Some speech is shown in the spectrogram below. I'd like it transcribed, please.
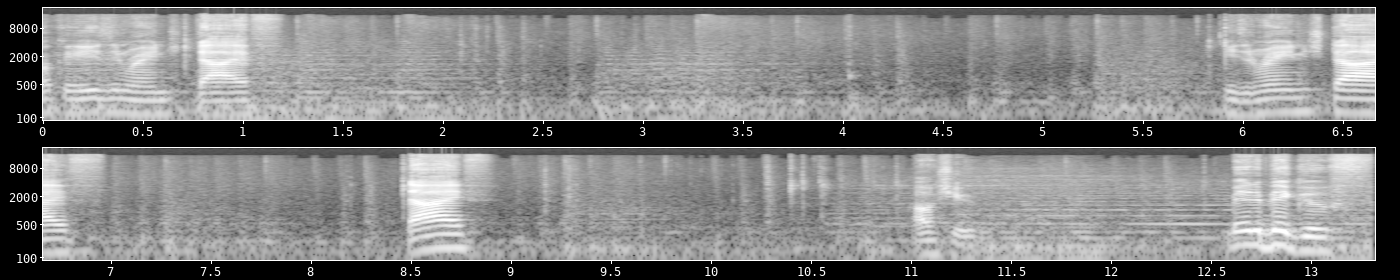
Okay, he's in range. Dive. He's in range. Dive. Dive. Oh, shoot. Made a big goof.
